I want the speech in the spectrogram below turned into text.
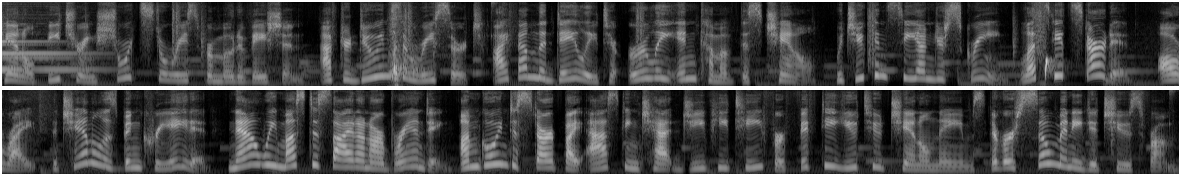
channel featuring short stories for motivation. After doing some research, I found the daily to early income of this channel, which you can see on your screen. Let's get started. Alright, the channel has been created. Now we must decide on our branding. I'm going to start by asking ChatGPT for 50 YouTube channel names. There are so many to choose from.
